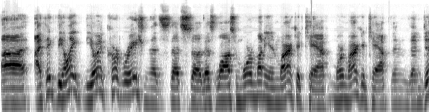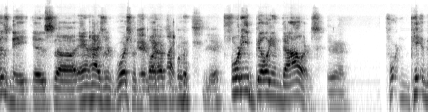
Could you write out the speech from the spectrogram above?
Uh, I think the only the only corporation that's that's uh, that's lost more money in market cap, more market cap than, than Disney is uh, Anheuser Busch with Bud Light. Yeah. forty billion dollars. Yeah. For, and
